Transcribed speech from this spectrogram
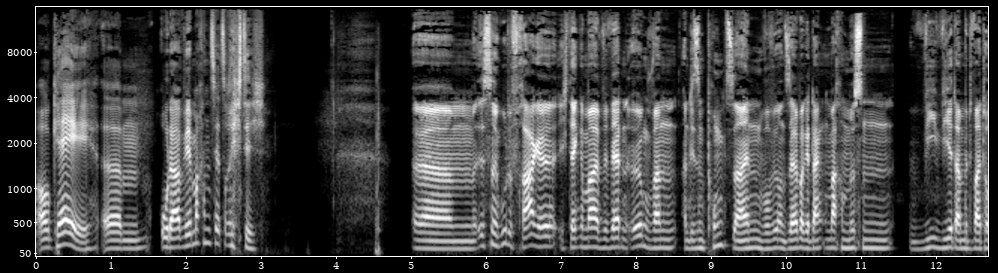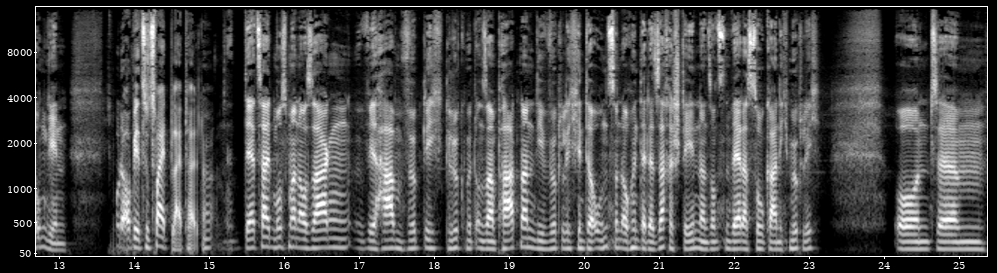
okay, ähm, oder wir machen es jetzt richtig? Ähm, ist eine gute Frage. Ich denke mal, wir werden irgendwann an diesem Punkt sein, wo wir uns selber Gedanken machen müssen, wie wir damit weiter umgehen. Oder ob ihr zu zweit bleibt halt. Ne? Derzeit muss man auch sagen, wir haben wirklich Glück mit unseren Partnern, die wirklich hinter uns und auch hinter der Sache stehen. Ansonsten wäre das so gar nicht möglich. Und ähm,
